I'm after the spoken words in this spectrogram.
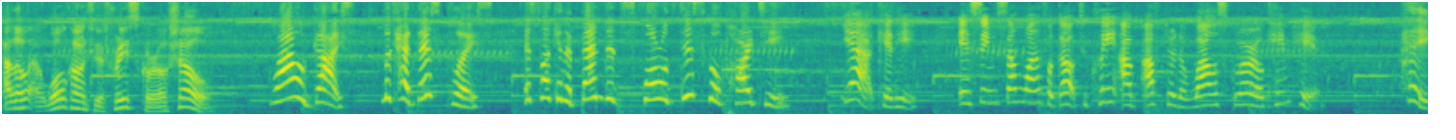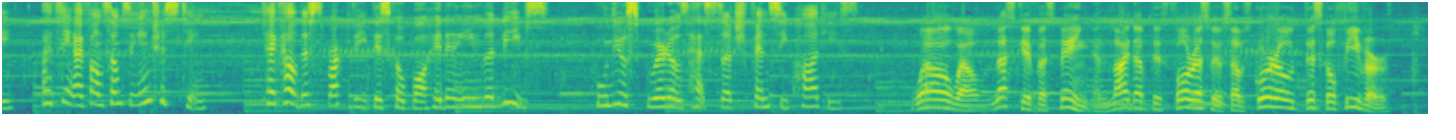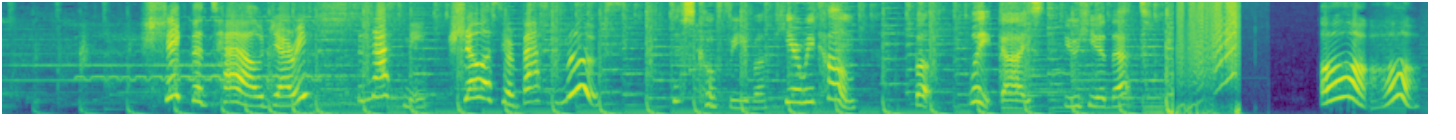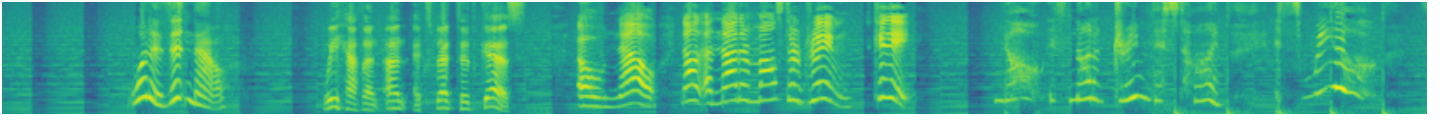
Hello and welcome to the Three Squirrel Show. Wow, guys, look at this place. It's like an abandoned squirrel disco party. Yeah, Kitty. It seems someone forgot to clean up after the wild squirrel came here. Hey, I think I found something interesting. Check out this sparkly disco ball hidden in the leaves. Who knew squirrels had such fancy parties? Well, well, let's give a spin and light up this forest with some squirrel disco fever. Shake the tail, Jerry. And that's me. Show us your best moves. Disco fever, here we come. But wait, guys, do you hear that? Oh, oh. What is it now? We have an unexpected guest. Oh no, not another monster dream! Kitty! No, it's not a dream this time. It's real.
